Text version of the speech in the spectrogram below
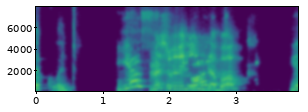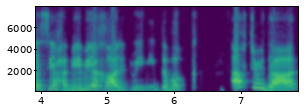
Liquid. Yes. Miss, we need right. the book. Yes, ya Habibi, ya Khalid, we need the book. After that,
